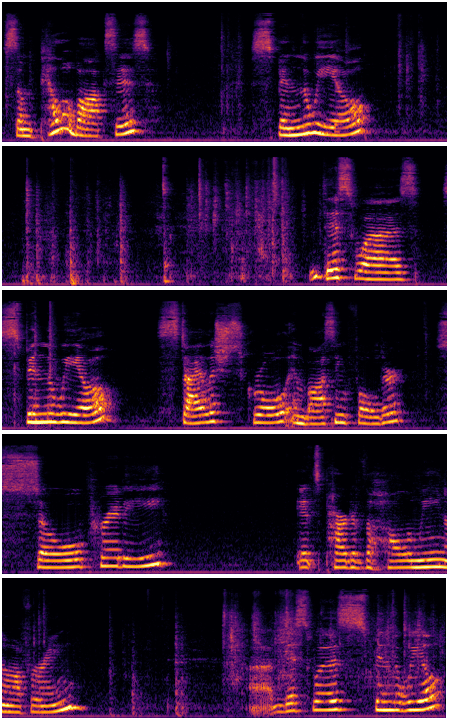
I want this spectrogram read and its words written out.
Some pillow boxes. Spin the wheel. This was spin the wheel. Stylish scroll embossing folder. So pretty. It's part of the Halloween offering. Uh, this was Spin the Wheel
